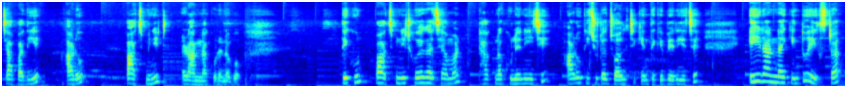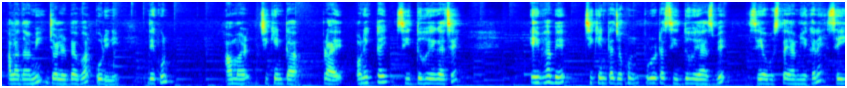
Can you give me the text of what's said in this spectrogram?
চাপা দিয়ে আরও পাঁচ মিনিট রান্না করে নেব। দেখুন, পাঁচ মিনিট হয়ে গেছে আমার, ঢাকনা খুলে নিয়েছি। আরও কিছুটা জল চিকেন থেকে বেরিয়েছে। এই রান্নায় কিন্তু এক্সট্রা আলাদা আমি জলের ব্যবহার করিনি। দেখুন, আমার চিকেনটা প্রায় অনেকটাই সিদ্ধ হয়ে গেছে। এইভাবে চিকেনটা যখন পুরোটা সিদ্ধ হয়ে আসবে সেই অবস্থায় আমি এখানে সেই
